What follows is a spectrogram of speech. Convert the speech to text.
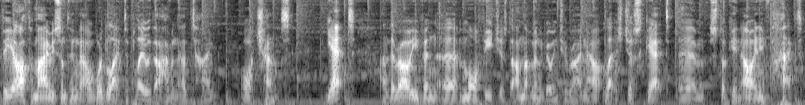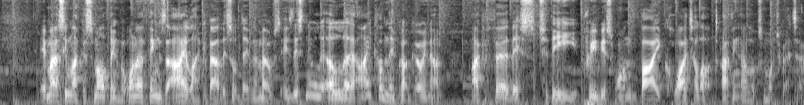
VR for Maya is something that I would like to play with that I haven't had time or chance yet. And there are even uh, more features that I'm not going to go into right now. Let's just get um, stuck in. Oh, and in fact, it might seem like a small thing, but one of the things that I like about this update the most is this new little uh, icon they've got going on. I prefer this to the previous one by quite a lot. I think that looks much better.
